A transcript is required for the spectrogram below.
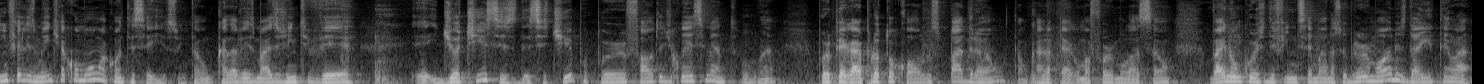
e, infelizmente é comum acontecer isso. Então, cada vez mais a gente vê idiotices desse tipo por falta de conhecimento, né? Por pegar protocolos padrão. Então, o cara pega uma formulação, vai num curso de fim de semana sobre hormônios, daí tem lá,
